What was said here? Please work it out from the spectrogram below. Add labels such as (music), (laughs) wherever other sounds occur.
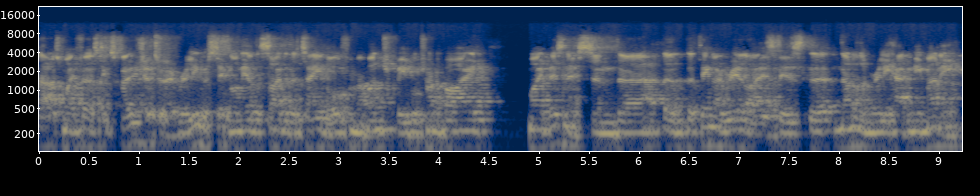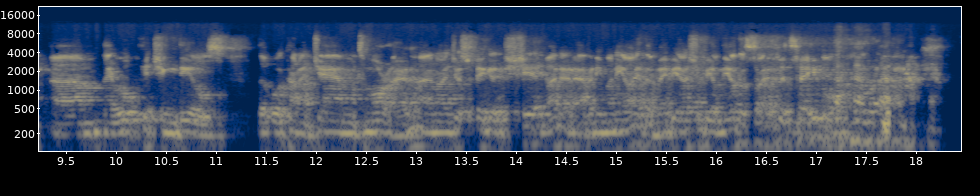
that was my first exposure to it. Really, was sitting on the other side of the table from a bunch of people trying to buy my business. And uh, the, the thing I realized is that none of them really had any money. Um, they were all pitching deals that were kind of jammed tomorrow. And I just figured, shit, I don't have any money either. Maybe I should be on the other (laughs) side of the table. (laughs)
